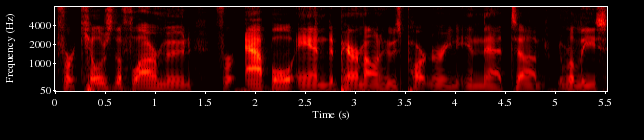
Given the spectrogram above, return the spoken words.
for Killers of the Flower Moon for Apple and Paramount, who's partnering in that um, release.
